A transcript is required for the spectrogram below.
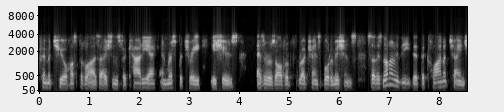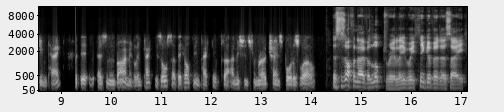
premature hospitalisations for cardiac and respiratory issues as a result of road transport emissions. So there's not only the, the, the climate change impact, but the, as an environmental impact, there's also the health impact of uh, emissions from road transport as well. This is often overlooked, really. We think of it as a,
